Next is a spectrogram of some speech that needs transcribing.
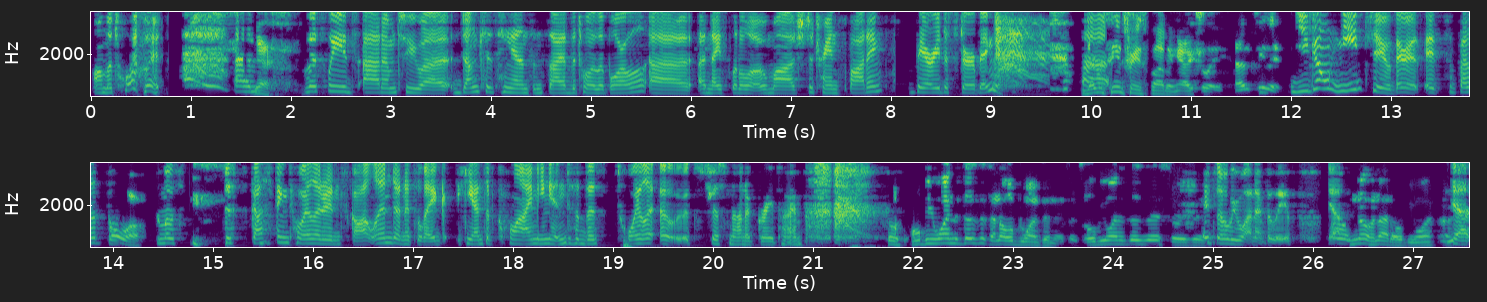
on the toilet. and Yes. this leads Adam to uh, dunk his hands inside the toilet bowl, uh, a nice little homage to Trainspotting. Very disturbing. Never Uh, seen Trainspotting, actually. I haven't seen it. You don't need to. There, it's about the, Oh, the most disgusting toilet in Scotland, and it's like he ends up climbing into this toilet. Oh, it's just not a great time. So Obi Wan that does this? I know Obi Wan's in this. Is Obi Wan that does this, or is it? it's Obi Wan, I believe. yeah. Oh, no, not Obi Wan. Yeah,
